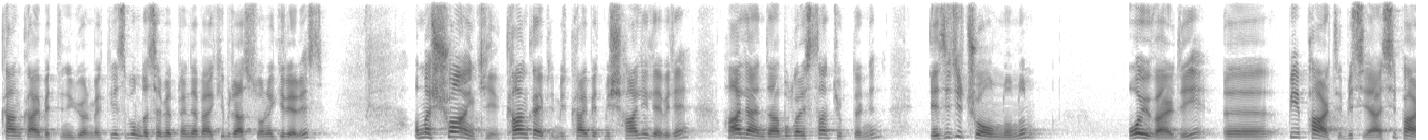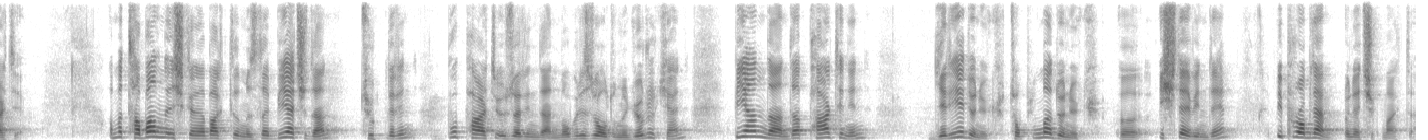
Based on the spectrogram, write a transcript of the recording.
kan kaybettiğini görmekteyiz. Bunun da sebeplerine belki biraz sonra gireriz. Ama şu anki kan kaybetmiş, kaybetmiş haliyle bile halen daha Bulgaristan Türklerinin ezici çoğunluğunun oy verdiği e, bir parti, bir siyasi parti. Ama tabanla ilişkilerine baktığımızda bir açıdan Türklerin bu parti üzerinden mobilize olduğunu görürken bir yandan da partinin geriye dönük, topluma dönük e, işlevinde bir problem öne çıkmakta.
